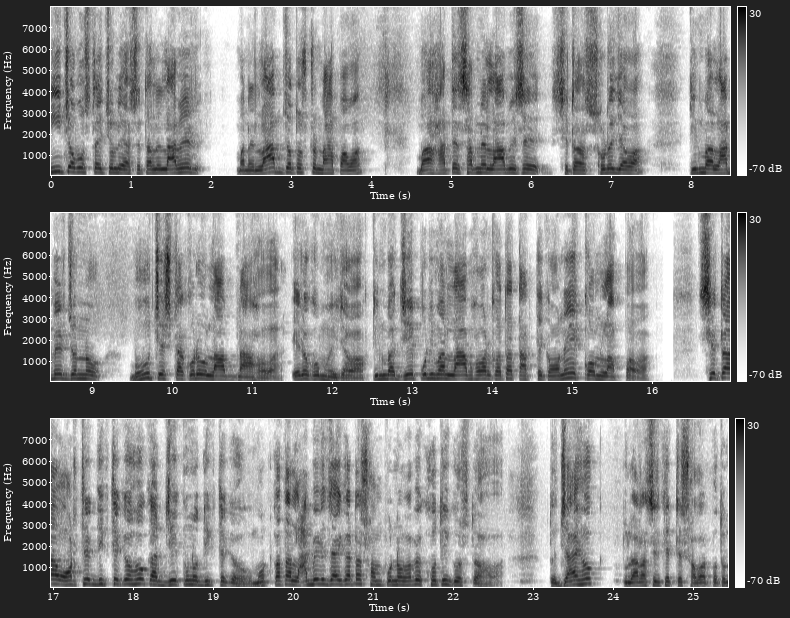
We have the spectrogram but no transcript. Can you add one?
নিচ অবস্থায় চলে আসে, তাহলে লাভের মানে লাভ যথেষ্ট না পাওয়া বা হাতের সামনে লাভ এসে সেটা সরে যাওয়া কিংবা লাভের জন্য বহু চেষ্টা করেও লাভ না হওয়া, এরকম হয়ে যাওয়া কিংবা যে পরিমাণ লাভ হওয়ার কথা তার থেকে অনেক কম লাভ পাওয়া। সেটা অর্থের দিক থেকে হোক আর যে কোনো দিক থেকে হোক, মোট কথা লাভের জায়গাটা সম্পূর্ণভাবে ক্ষতিগ্রস্ত হওয়া। তো যাই হোক তুলা রাশির ক্ষেত্রে সবার প্রথম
